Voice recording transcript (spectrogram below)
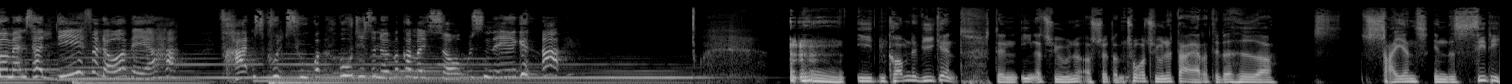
Må man så lige få lov at være her? Fransk kultur. Uh, det er sådan noget, man kommer i sovsen, ikke? I den kommende weekend, den 21. og søndag den 22. der er der det, der hedder Science in the City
